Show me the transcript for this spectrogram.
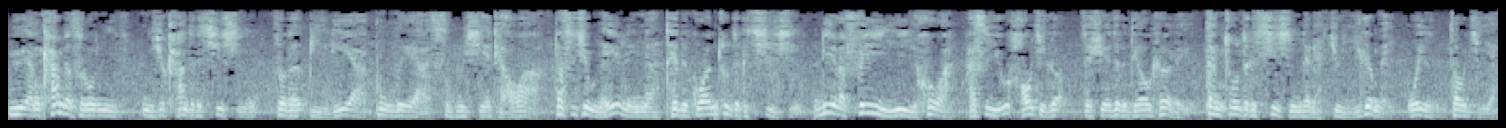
远看的时候，你你就看这个器型做的比例啊、部位啊是否协调啊。但是就没人呢特别关注这个器型。立了非遗以后啊，还是有好几个在学这个雕刻的，但做这个器型的呢，就一个没。我也着急呀。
